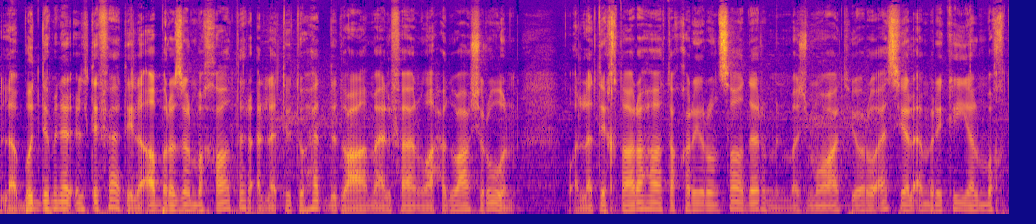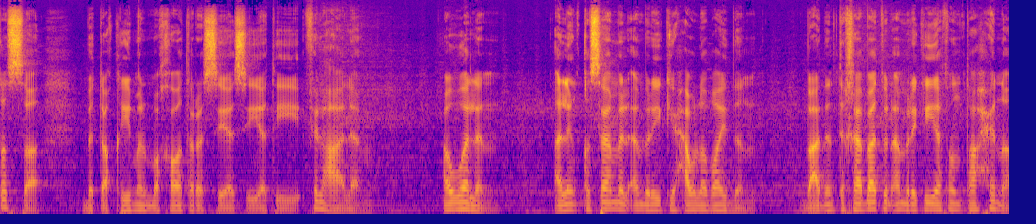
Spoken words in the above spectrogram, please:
لابد من الالتفات لأبرز المخاطر التي تهدد عام 2021 والتي اختارها تقرير صادر من مجموعة يورو آسيا الأمريكية المختصة بتقييم المخاطر السياسية في العالم. أولاً الانقسام الأمريكي حول بايدن بعد انتخابات أمريكية طاحنة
